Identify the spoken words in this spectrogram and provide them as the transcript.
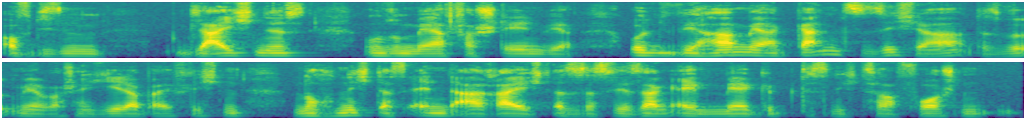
auf diesem Gleichnis, umso mehr verstehen wir. Und wir haben ja ganz sicher, das wird mir wahrscheinlich jeder beipflichten, noch nicht das Ende erreicht. Also, dass wir sagen, ey, mehr gibt es nicht zu erforschen.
